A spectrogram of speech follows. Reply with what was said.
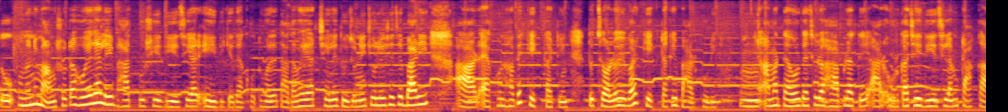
তো উনুনে মাংসটা হয়ে গেলেই ভাত বসিয়ে দিয়েছি আর এই দিকে দেখো তোমাদের দাদা ভাই আর ছেলে দুজনেই চলে এসেছে বাড়ি আর এখন হবে কেক কাটিং। তো চলো এবার কেকটাকে বার করি। আমার দেওর গেছিল হাবড়াতে আর ওর কাছেই দিয়েছিলাম টাকা।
